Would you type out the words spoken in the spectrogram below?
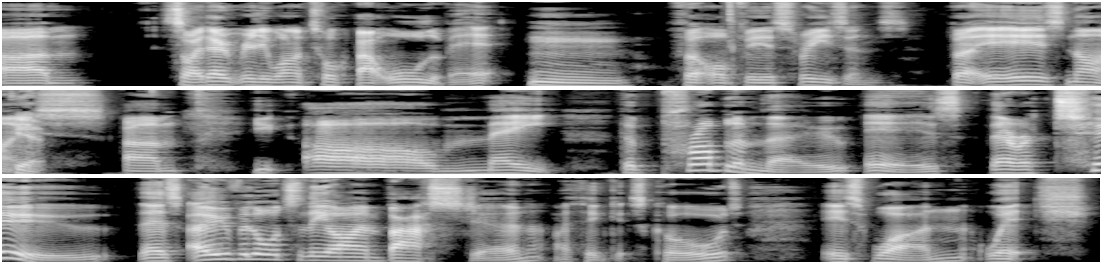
Um, so I don't really want to talk about all of it Hmm. for obvious reasons. But it is nice. Um, you, oh, mate. The problem though is there are two. There's Overlords of the Iron Bastion, I think it's called, is one, which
